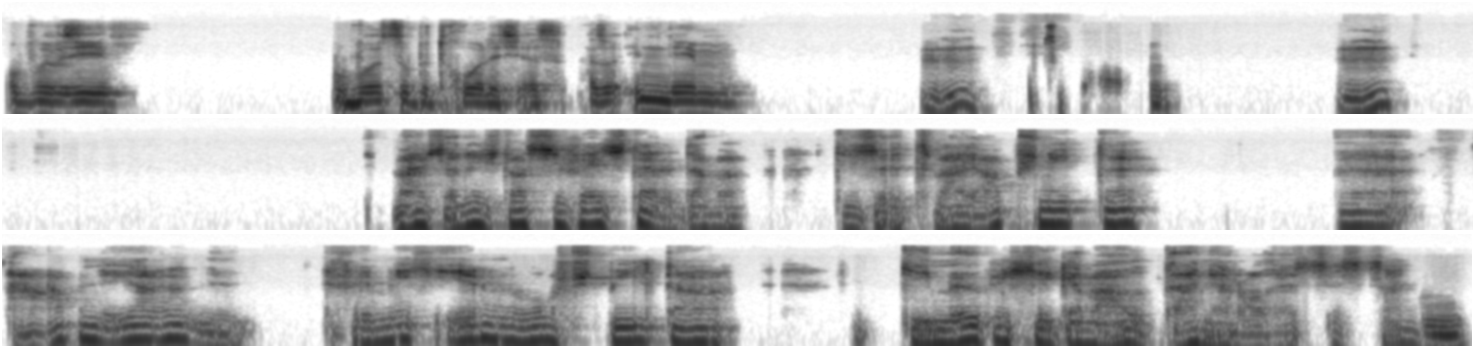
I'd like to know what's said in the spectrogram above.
obwohl sie, obwohl es so bedrohlich ist. Also in dem mhm. Mhm. Ich weiß ja nicht, was sie festhält, aber diese zwei Abschnitte äh, haben eher, für mich irgendwo spielt da die mögliche Gewalt eine Rolle. Es ist ein, mhm.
